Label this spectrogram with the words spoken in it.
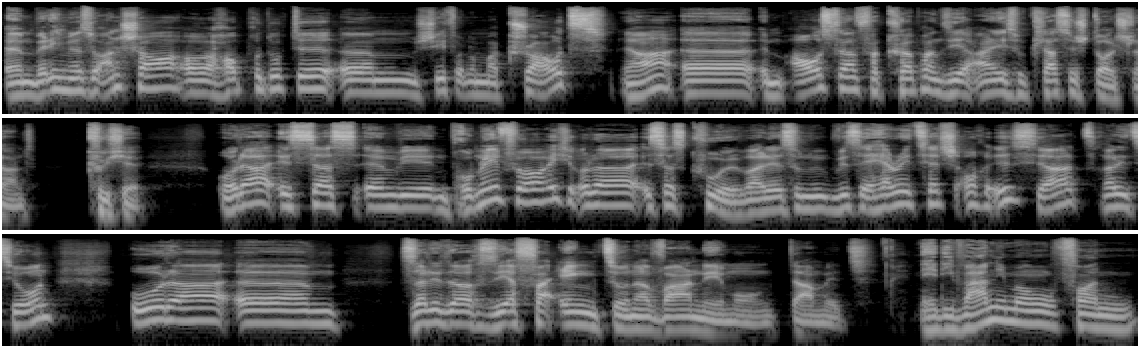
Ähm, wenn ich mir so anschaue, eure Hauptprodukte, ähm, Stichwort nochmal Krauts, ja, äh, im Ausland verkörpern sie ja eigentlich so klassisch Deutschland, Küche. Oder ist das irgendwie ein Problem für euch oder ist das cool, weil es so eine gewisse Heritage auch ist, ja, Tradition? Oder ähm, seid ihr doch sehr verengt so einer Wahrnehmung damit? Nee, die Wahrnehmung von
